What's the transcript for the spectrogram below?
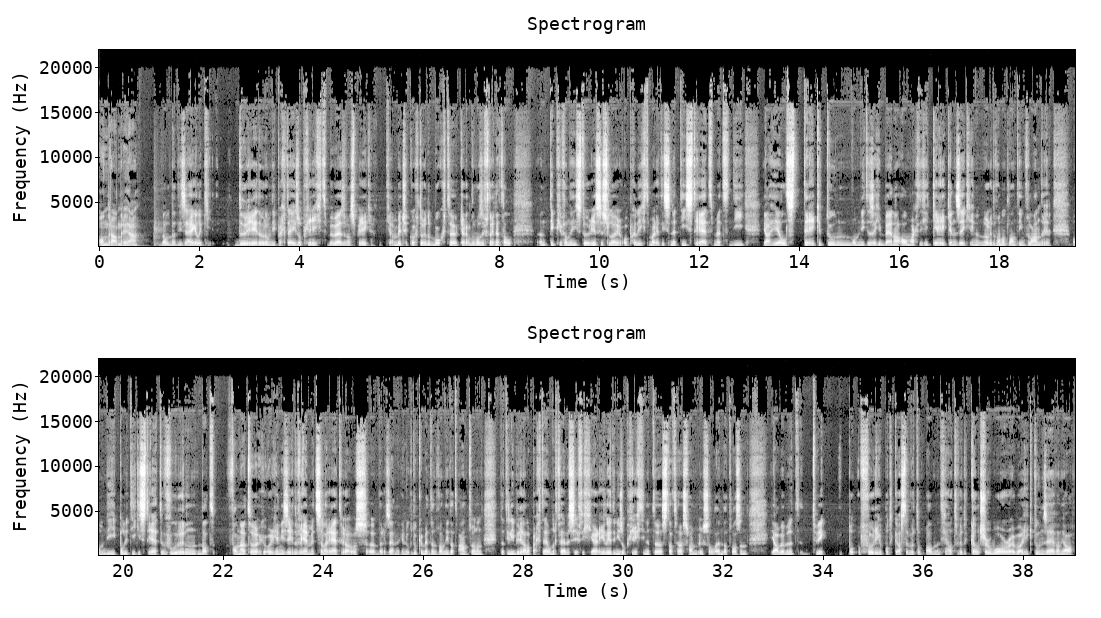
Onder andere, ja. Wel, dat is eigenlijk de reden waarom die partij is opgericht, bij wijze van spreken. Ik ga een beetje kort door de bocht. Uh, Karel de Vos heeft daar net al een tipje van de historische sluier opgelicht, maar het is net die strijd met die ja, heel sterke toen, om niet te zeggen bijna almachtige kerk, en zeker in het noorden van het land, in Vlaanderen, om die politieke strijd te voeren, dat vanuit de georganiseerde vrijmetselarij trouwens. Uh, er zijn genoeg documenten van die dat aantonen, dat die liberale partij 175 jaar geleden is opgericht in het uh, stadhuis van Brussel. En dat was een, ja, we hebben het twee of vorige podcast hebben we het op een bepaald moment gehad over de culture war, waar ik toen zei van ja,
